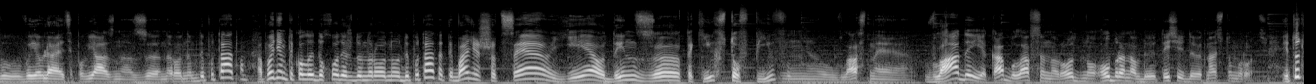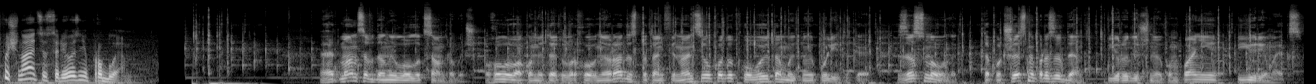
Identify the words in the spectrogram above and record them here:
виявляється пов'язана з народним депутатом. А потім ти, коли доходиш до народного депутата, ти бачиш, що це є один з таких стовпів власне влади, яка була всенародно обрана в 2019 році. І тут починаються серйозні проблеми. Гетманцев Данило Олександрович, голова комітету Верховної Ради з питань фінансів, податкової та митної політики, засновник та почесний президент юридичної компанії Юрімекс.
